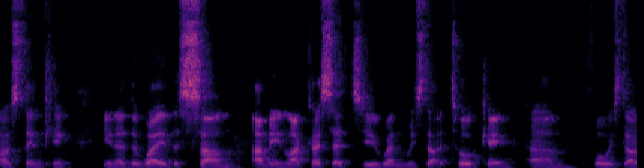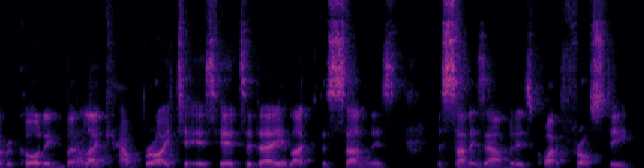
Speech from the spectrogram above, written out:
I was thinking, you know, the way the sun, I mean, like I said to you when we started talking, um, before we started recording, but like how bright it is here today. Like the sun is the sun is out, but it's quite frosty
